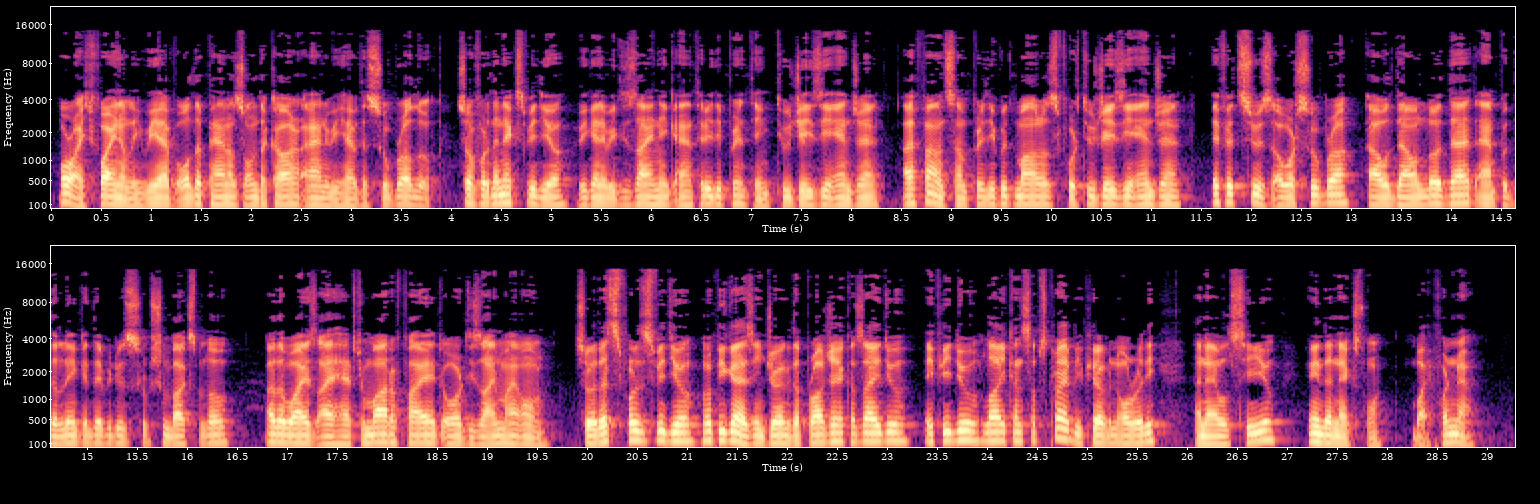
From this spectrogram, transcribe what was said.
Alright, finally we have all the panels on the car and we have the Supra look. So for the next video, we're gonna be designing and 3D printing 2JZ engine. I found some pretty good models for 2JZ engine. If it suits our Supra, I will download that and put the link in the video description box below. Otherwise, I have to modify it or design my own. So that's for this video. Hope you guys enjoying the project as I do. If you do, like and subscribe if you haven't already. And I will see you in the next one. Bye for now.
